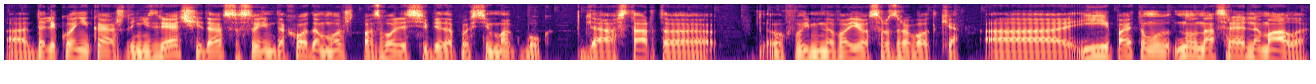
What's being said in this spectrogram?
э, далеко не каждый незрячий, да, со своим доходом может позволить себе, допустим, MacBook для старта именно в iOS разработке. Э, и поэтому, ну, нас реально мало.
